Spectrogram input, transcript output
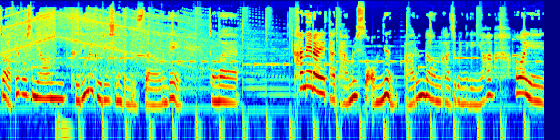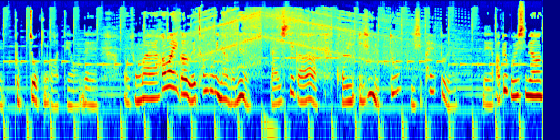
저 앞에 보시면 그림을 그리시는 분이 있어요. 근데 정말 카메라에 다 담을 수 없는 아름다움을 가지고 있는 게 이 하와이의 북쪽인 것 같아요. 네. 어, 정말 하와이가 왜 천국이냐 하면은 날씨가 거의 26도, 28도예요. 네. 앞에 보이시면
